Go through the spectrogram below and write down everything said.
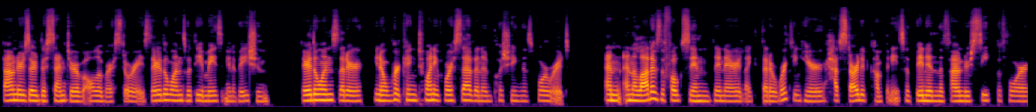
Founders are the center of all of our stories. They're the ones with the amazing innovation. They're the ones that are, you know, working 24 7 and pushing this forward. And and a lot of the folks in the like that are working here have started companies, have been in the founder's seat before,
